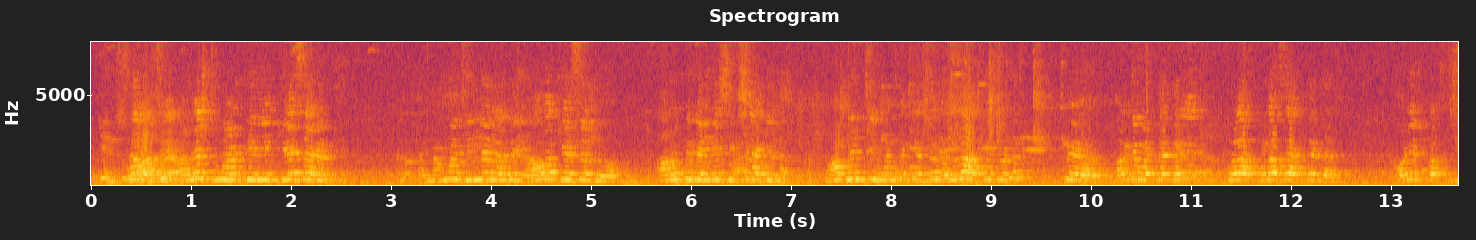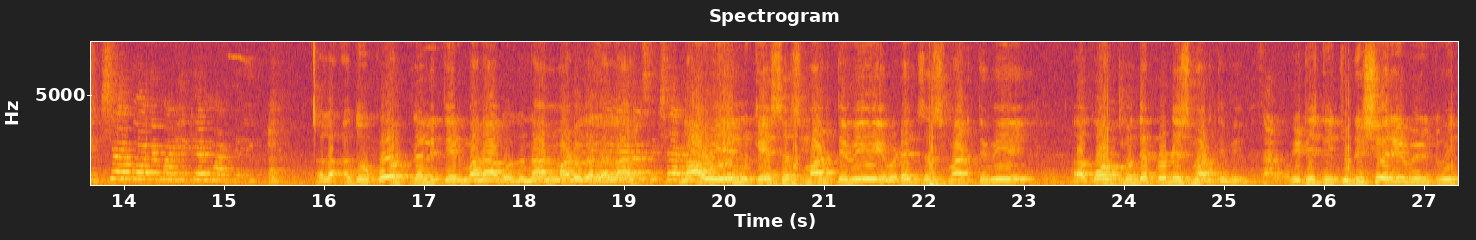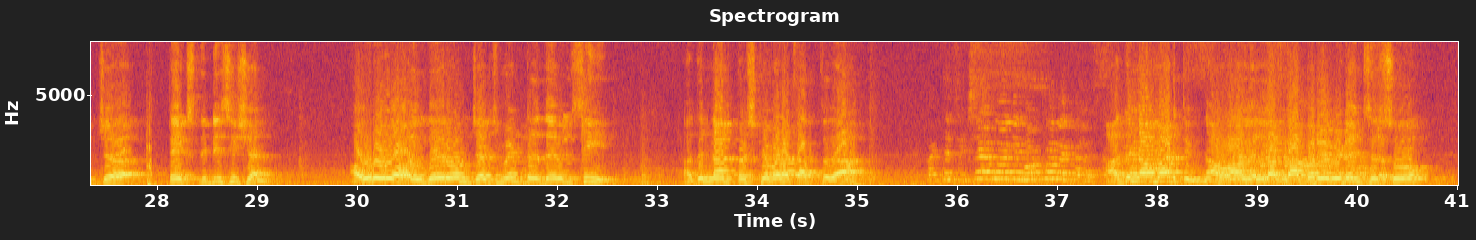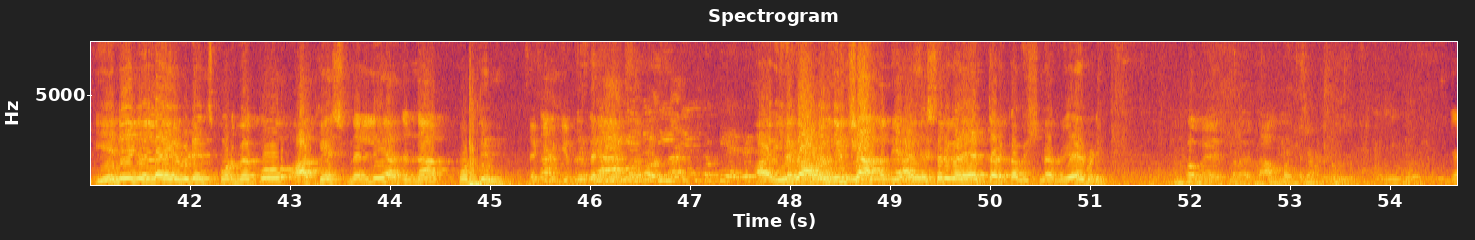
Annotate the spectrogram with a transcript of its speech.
ಅರೆಸ್ಟ್ ಮಾಡ್ತೀರಿ ಕೇಸ್ ಆಗತ್ತೆ. ನಮ್ಮ ಜಿಲ್ಲೆಯಲ್ಲಿ ಯಾವ ಕೇಸಲ್ಲೂ ಆರೋಪಿಗಳಿಗೆ ಶಿಕ್ಷೆ ಆಗಿಲ್ಲ. ಮಾಫ್ ಲಿಂಚಿಂಗ್ ಅಂತ ಕೇಸಲ್ಲಿ ಎಲ್ಲ ಹಾಕಿಕೊಂಡು ಹೊರಗೆ ಬರ್ತಾ ಇದ್ದಾರೆ ಖುಲಾ- ಖುಲಾಸೆ ಆಗ್ತಾ ಇದ್ದಾರೆ. ಅವ್ರಿಗೆ ಶಿಕ್ಷೆ ಆಗುವಾಗೆ ಮಾಡ್ಲಿಕ್ಕೆ ಏನ್ ಮಾಡ್ತೀರಿ? ಅಲ್ಲ ಅದು ಕೋರ್ಟ್ನಲ್ಲಿ ತೀರ್ಮಾನ ಆಗೋದು ನಾನು ಮಾಡೋದಲ್ಲ ನಾವು ಏನು ಕೇಸಸ್ ಮಾಡ್ತೀವಿ ಎವಿಡೆನ್ಸಸ್ ಮಾಡ್ತೀವಿ ಕೋರ್ಟ್ ಮುಂದೆ ಪ್ರೊಡ್ಯೂಸ್ ಮಾಡ್ತೀವಿ. It is the judiciary which takes the decision ಅವರು in their own judgement they will see ಅದನ್ನ ನಾನು ಪ್ರಶ್ನೆ ಮಾಡೋಕ್ಕಾಗ್ತದಾ? ಅದನ್ನ ನಾವು ಮಾಡ್ತೀವಿ. ನಾವು ಎಲ್ಲ ಪ್ರಾಪರ್ ಎವಿಡೆನ್ಸಸ್ಸು ಏನೇನೆಲ್ಲ ಎವಿಡೆನ್ಸ್ ಕೊಡಬೇಕು, ಆ ಕೇಸ್ನಲ್ಲಿ ಅದನ್ನ ಕೊಡ್ತೀವಿ. ಈಗ ಒಂದು ನಿಮಿಷ. ಹೆಸರುಗಳು ಹೇಳ್ತಾರೆ ಕಮಿಷನರ್ ಹೇಳ್ಬಿಡಿ.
